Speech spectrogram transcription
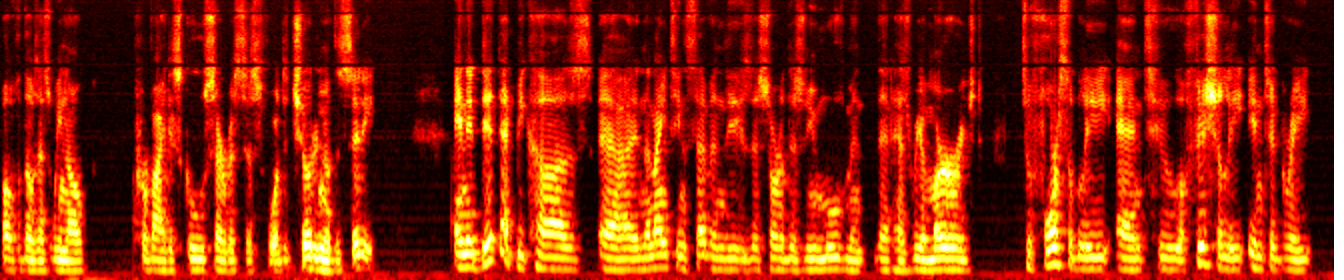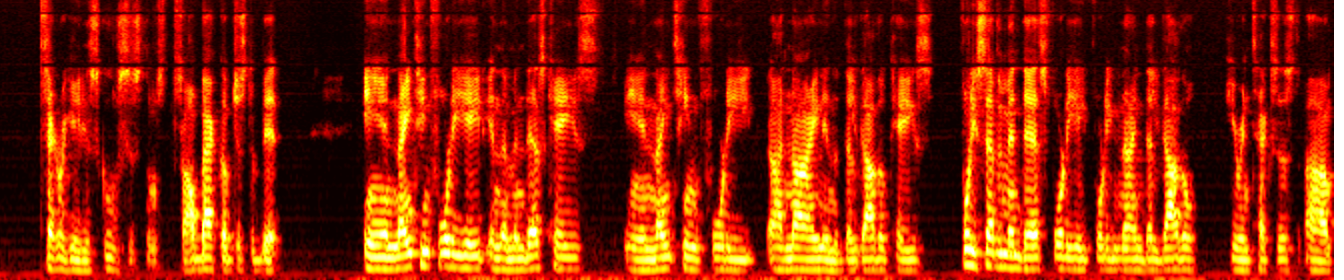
Both of those, as we know, provided school services for the children of the city. And it did that because uh, in the 1970s, there's sort of this new movement that has reemerged to forcibly and to officially integrate segregated school systems. So I'll back up just a bit. In 1948, in the Mendez case, in 1949, in the Delgado case, 47 Mendez, 48, 49 Delgado here in Texas, um,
